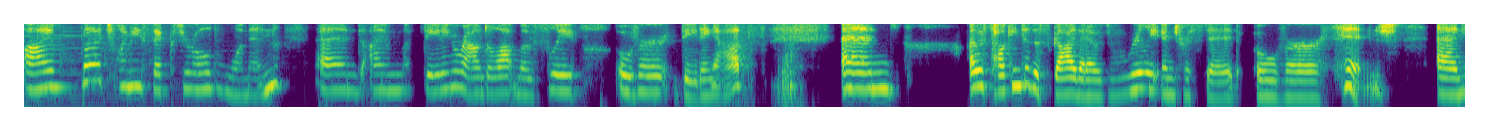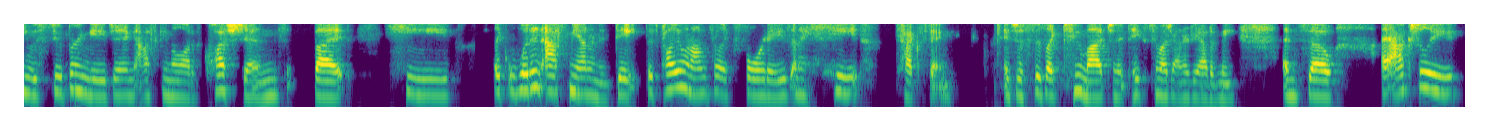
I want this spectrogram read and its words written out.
I'm a 26 year old woman and I'm dating around a lot, mostly over dating apps. And I was talking to this guy that I was really interested over Hinge and he was super engaging asking a lot of questions but he like wouldn't ask me out on a date. This probably went on for like four days and i hate texting. It just is like too much and it takes too much energy out of me. And so i actually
